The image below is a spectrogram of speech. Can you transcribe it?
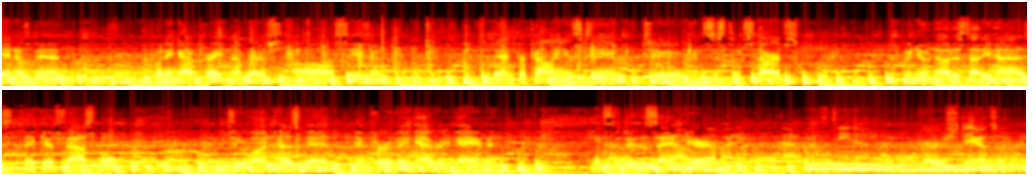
Daniel's been putting up great numbers all season. He's been propelling his team to consistent starts. And you'll notice that he has a good fastball. 2 1 has been improving every game and looks to do the same here for Stianza.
